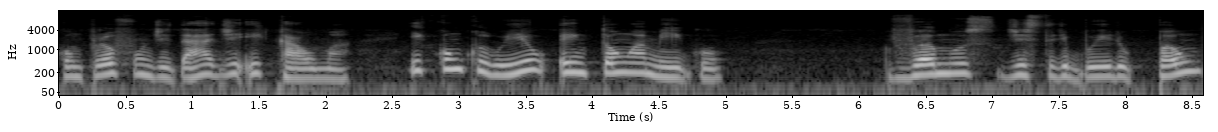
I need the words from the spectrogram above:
com profundidade e calma e concluiu em tom amigo: Vamos distribuir o pão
